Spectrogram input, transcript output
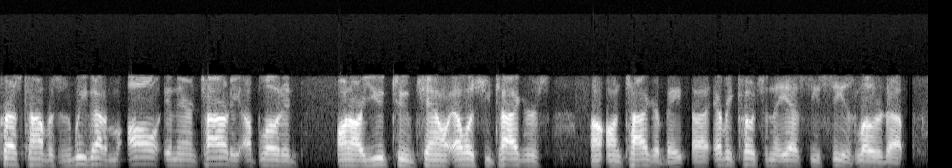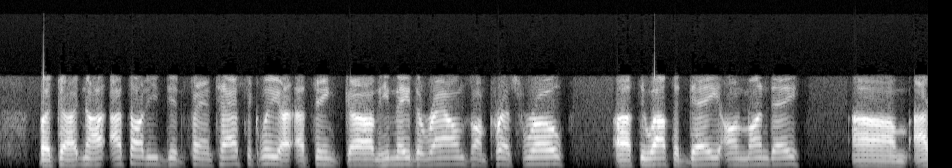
press conferences, we've got them all in their entirety uploaded on our YouTube channel, LSU Tigers uh, on Tiger Bait. Uh, every coach in the SEC is loaded up. But uh, no, I thought he did fantastically. I, I think um, he made the rounds on press row uh, throughout the day on Monday. Um, I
